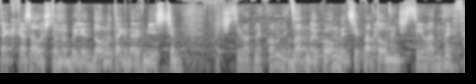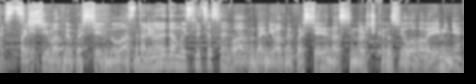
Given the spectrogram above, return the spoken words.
Так оказалось, что мы были дома тогда вместе. Почти в одной комнате. В одной комнате, потом... Почти в одной постели. Почти в одной постели, ну ладно. Остальное прям... домыслите сами. Ладно, да, не в одной постели, нас немножечко развело во времени,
